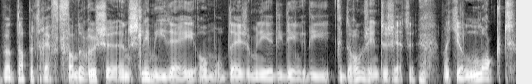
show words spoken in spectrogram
wat dat betreft van de Russen een slim idee om op deze manier die, dingen, die drones in te zetten. Ja. Want je lokt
